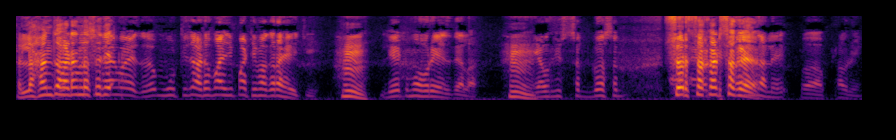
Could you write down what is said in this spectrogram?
लहान झाडांना सध्या काय व्हायचं मोठी झाडं माझी पाठीमाग राहायची. हम्म. लेट मोहर यायचं त्याला. हम्म. यावर्षी सगळं सगळं सरसकट सगळ्या झालंय फ्लॉवरिंग.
